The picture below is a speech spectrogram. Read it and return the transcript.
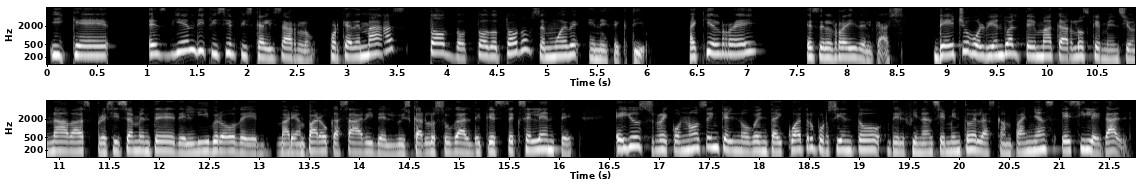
y que es bien difícil fiscalizarlo, porque además todo, todo, todo se mueve en efectivo. Aquí el rey es el rey del cash. De hecho, volviendo al tema, Carlos, que mencionabas precisamente del libro de María Amparo Casari, de Luis Carlos Ugalde, que es excelente, ellos reconocen que el 94% del financiamiento de las campañas es ilegal.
